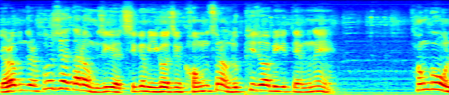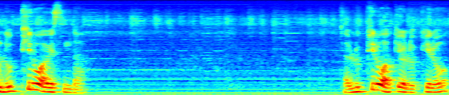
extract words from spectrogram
여러분들 훈수에 따라 움직여요. 지금 이거 지금 검수랑 루피 조합이기 때문에 성공은 루피로 가겠습니다. 자, 루피로 갈게요, 루피로.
